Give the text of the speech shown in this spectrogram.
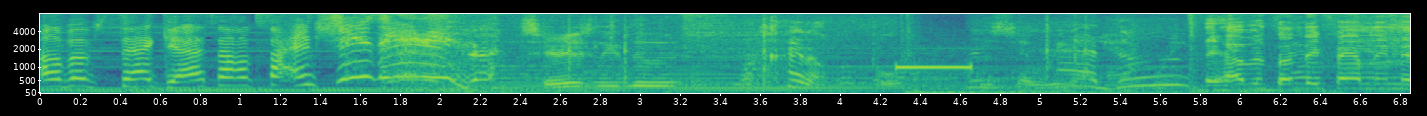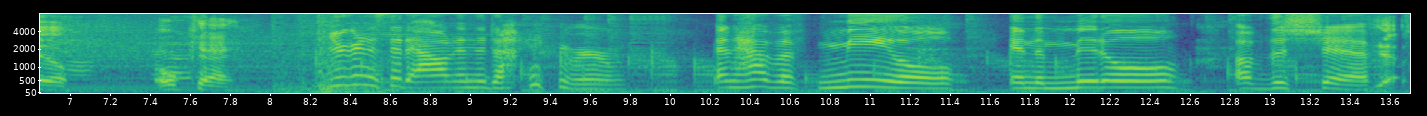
of upset guests outside, and she's eating. Seriously, dude? What kind of bull you said we Yeah, dude. They having Sunday family meal. Okay. You're gonna sit out in the dining room and have a meal in the middle of the shift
